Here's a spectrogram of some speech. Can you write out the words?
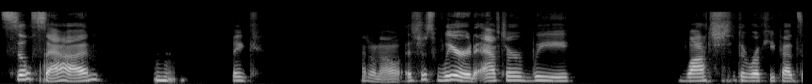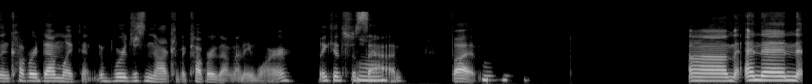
still sad. Mhm. Like, I don't know. It's just weird after we watched the rookie feds and covered them, like we're just not gonna cover them anymore. Like it's just Yeah. sad. But Mhm. Um, and then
